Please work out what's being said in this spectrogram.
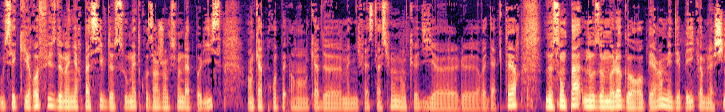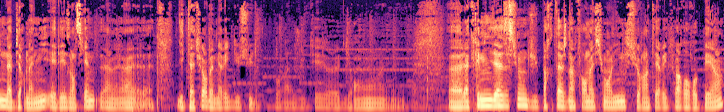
ou ceux qui refusent de manière passive de soumettre aux injonctions de la police en cas de, manifestation, donc euh, dit le rédacteur, ne sont pas nos homologues européens, mais des pays comme la Chine, la Birmanie et les anciennes dictatures d'Amérique du Sud, pour ajouter l'Iran. la criminalisation du partage d'informations en ligne sur un territoire européen,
